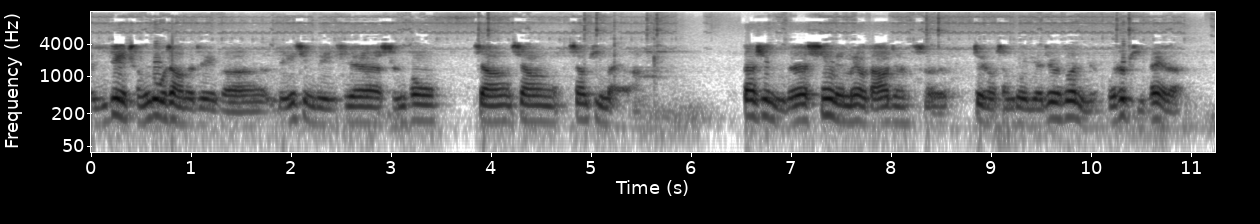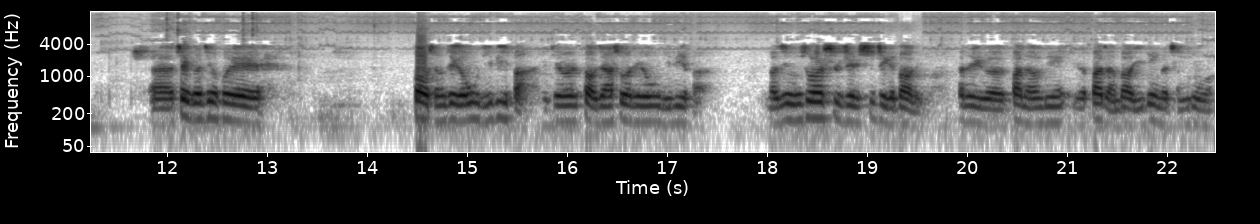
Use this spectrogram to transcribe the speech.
一定程度上的这个灵性的一些神通相相相媲美了，但是你的心灵没有达到这此这种程度，也就是说你不是匹配的，呃，这个就会造成这个物极必反，也就是道家说的这个物极必反。老金，您说是这是这个道理吗？它这个发展并发展到一定的程度，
